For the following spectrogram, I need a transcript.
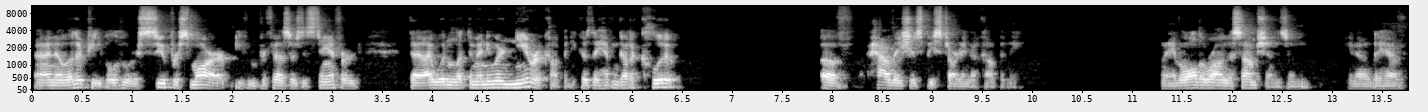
and I know other people who are super smart, even professors at Stanford, that I wouldn't let them anywhere near a company because they haven't got a clue of how they should be starting a company. And they have all the wrong assumptions, and you know they have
